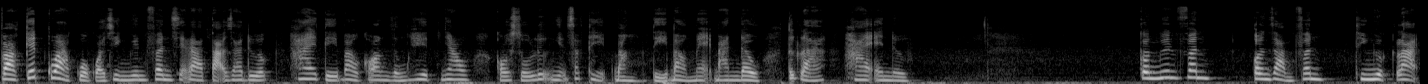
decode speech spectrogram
Và kết quả của quá trình nguyên phân sẽ là tạo ra được hai tế bào con giống hệt nhau có số lượng nhiễm sắc thể bằng tế bào mẹ ban đầu, tức là 2N. Còn nguyên phân, còn giảm phân thì ngược lại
